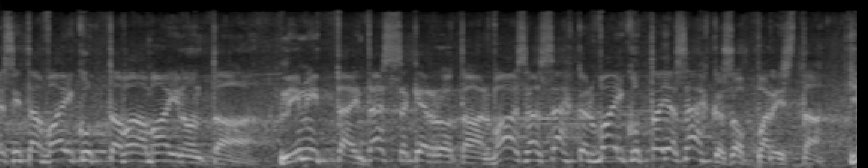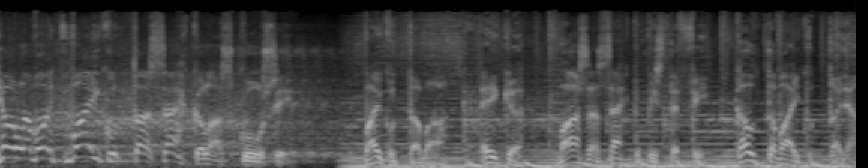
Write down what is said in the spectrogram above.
Tulee sitä vaikuttavaa mainontaa. Nimittäin tässä kerrotaan Vaasan sähkön vaikuttaja sähkösopparista, jolla voit vaikuttaa sähkölaskuusi. Vaikuttavaa, eikö? Vaasan sähkö.fi kautta vaikuttaja.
